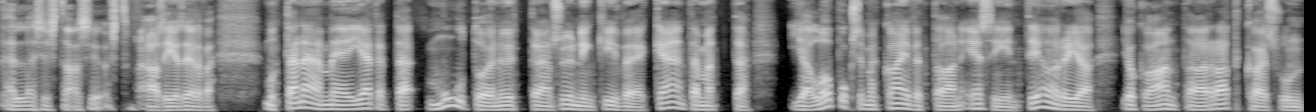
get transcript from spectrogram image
tällaisista asioista. Asia selvä. Mutta tänään me ei jätetä muutoin yhtään synnin kiveä kääntämättä ja lopuksi me kaivetaan esiin teoria, joka antaa ratkaisun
